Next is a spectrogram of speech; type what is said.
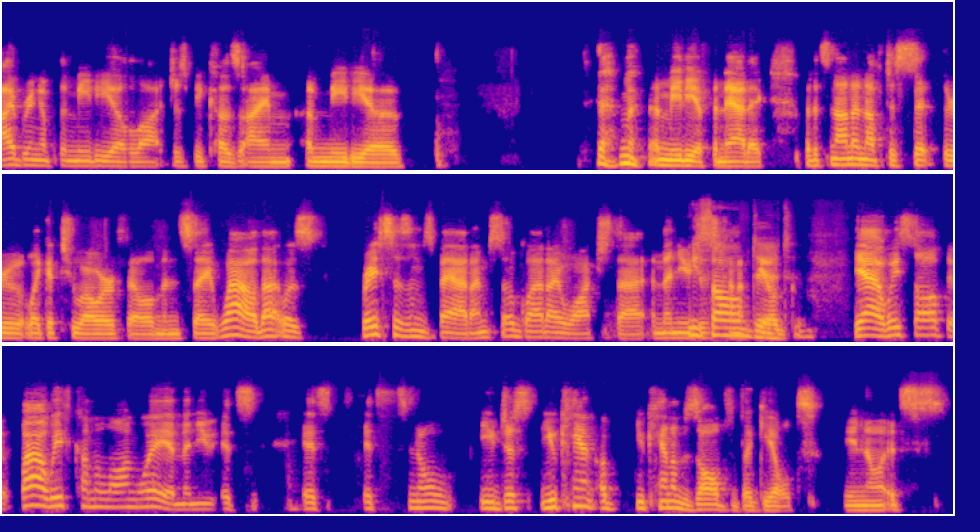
I bring up the media a lot just because I'm a media a media fanatic, but it's not enough to sit through like a two hour film and say, wow, that was racism's bad. I'm so glad I watched that. And then you we just solved kind of it. yeah, we solved it. Wow, we've come a long way. And then you, it's, it's, it's no, you just, you can't, you can't absolve the guilt. You know, it's,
